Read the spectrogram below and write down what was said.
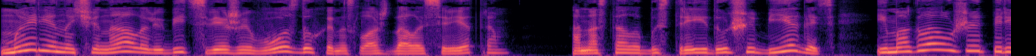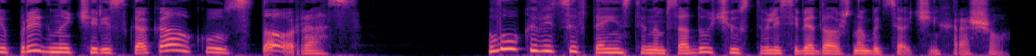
Мэри начинала любить свежий воздух и наслаждалась ветром. Она стала быстрее и дольше бегать и могла уже перепрыгнуть через скакалку сто раз. Луковицы в таинственном саду чувствовали себя, должно быть, очень хорошо.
